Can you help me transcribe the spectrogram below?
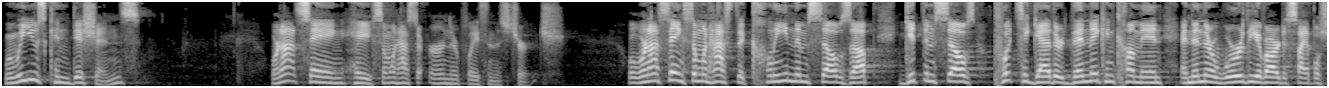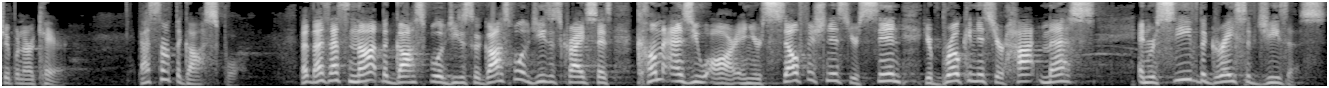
When we use conditions, we're not saying, hey, someone has to earn their place in this church. Well, we're not saying someone has to clean themselves up, get themselves put together, then they can come in, and then they're worthy of our discipleship and our care. That's not the gospel. That, that's, that's not the gospel of Jesus. The gospel of Jesus Christ says, Come as you are in your selfishness, your sin, your brokenness, your hot mess, and receive the grace of Jesus.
